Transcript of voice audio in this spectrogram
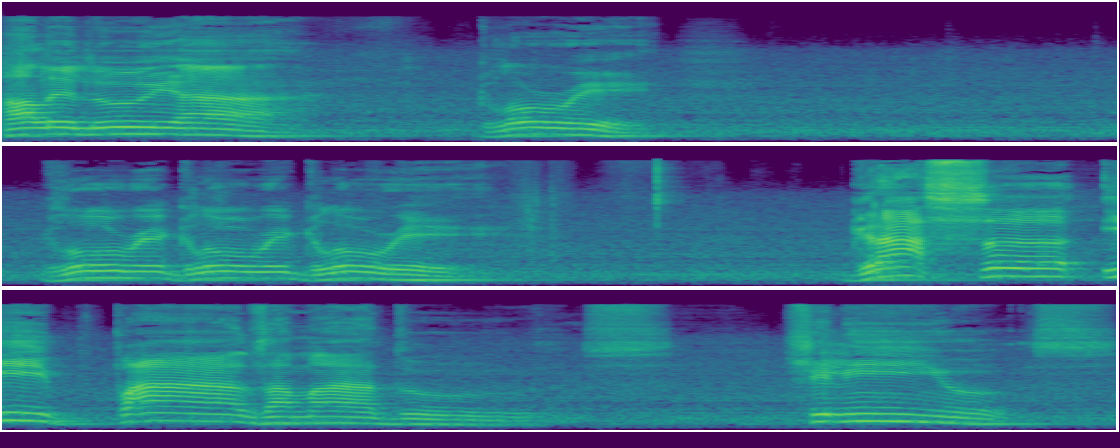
Aleluia! Glory! Glory, glory, glory! Graça e paz, amados, filhinhos,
